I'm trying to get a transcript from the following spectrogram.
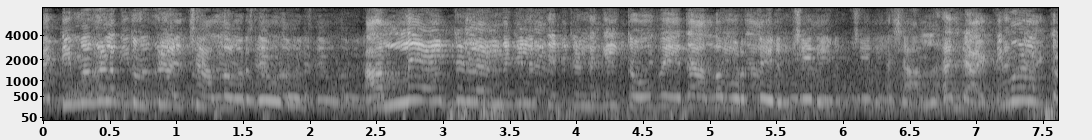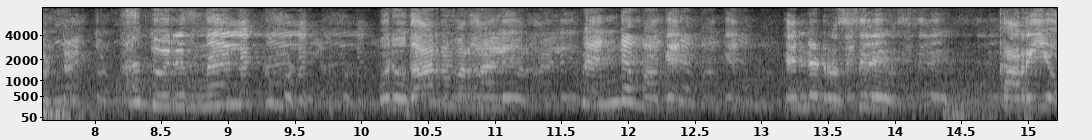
അടിമകളെ തൊട്ട് കളിച്ച അല്ല വെറുതെ വിടൂല. അല്ലയായിട്ടുള്ള എന്തെങ്കിലും തെറ്റുണ്ടെങ്കിൽ തോപ ചെയ്ത് അല്ല പുറത്തു വരും. ശരി. പക്ഷെ അള്ളാന്റെ അടിമകളെ തൊട്ടാൽ അതൊരു നിലക്കും ഒരു ഉദാഹരണം പറഞ്ഞാൽ എന്റെ മകൻ എന്റെ ഡ്രസ്സിൽ കറിയോ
